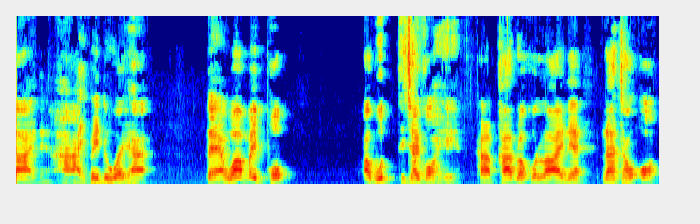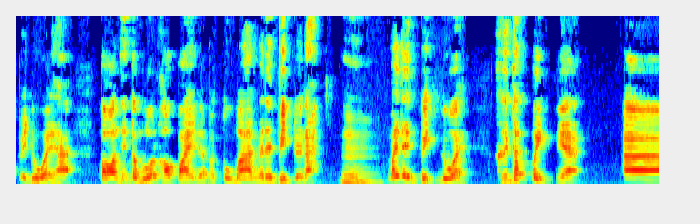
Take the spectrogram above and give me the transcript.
ตายเนี่ยหายไปด้วยฮะแต่ว่าไม่พบอาวุธที่ใช้ก่อเหตุครับคาดว่าคนร้ายเนี่ยน่าจะเอาออกไปด้วยฮะตอนที่ตำรวจเข้าไปเนี่ยประตูบ้านไม่ได้ปิดด้วยนะอืมไม่ได้ปิดด้วย คือถ้าปิดเนี่ยอ่า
